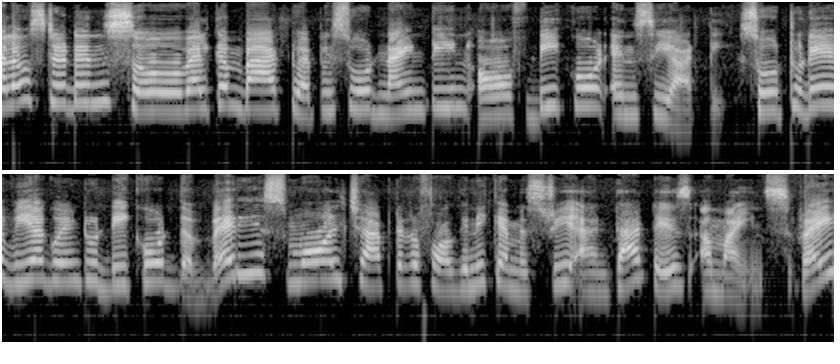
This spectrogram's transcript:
Hello students, so welcome back to episode 19 of Decode NCERT. So today we are going to decode the very small chapter of organic chemistry and that is amines, right?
